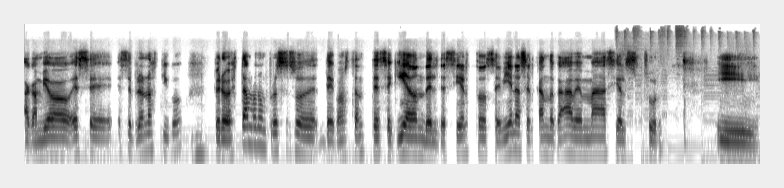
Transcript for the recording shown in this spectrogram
ha cambiado ese, ese pronóstico, pero estamos en un proceso de, constante sequía donde el desierto se viene acercando cada vez más hacia el sur. Y,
